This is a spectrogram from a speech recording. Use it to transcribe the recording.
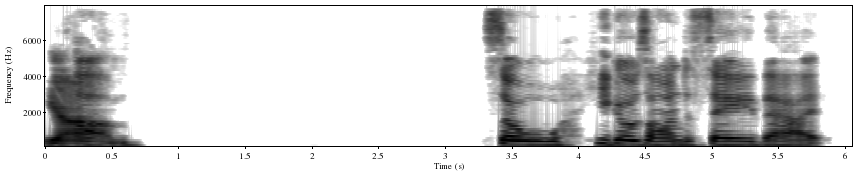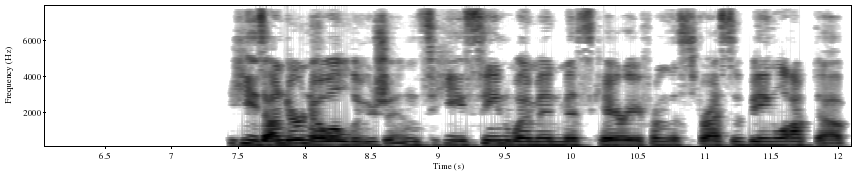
Yeah. Um so he goes on to say that he's under no illusions. He's seen women miscarry from the stress of being locked up,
